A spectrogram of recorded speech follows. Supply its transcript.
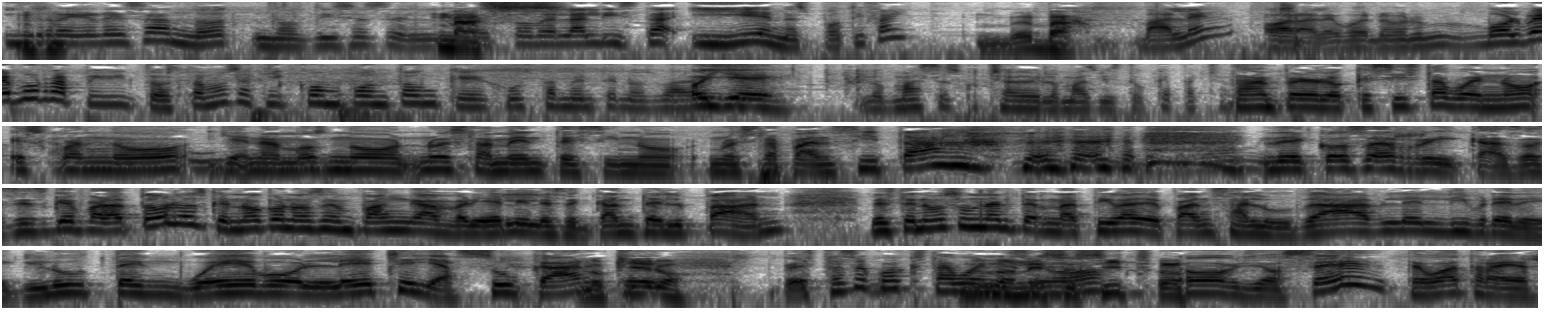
y regresando nos dices el Más. resto de la lista y en Spotify, Va. ¿vale? Órale, bueno, volvemos rapidito. Estamos aquí con Pontón que justamente nos va a Oye. decir lo más escuchado y lo más visto. ¿Qué pacho? Tan, pero lo que sí está bueno es cuando Ah, uh. llenamos no nuestra mente, sino nuestra pancita de cosas ricas. Así es que para todos los que no conocen pan Gabriel y les encanta el pan, les tenemos una alternativa de pan saludable, libre de gluten, huevo, leche y azúcar. Lo que- quiero. ¿Estás de acuerdo que está Lo buenísimo? necesito. Oh, yo sé, te voy a traer.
